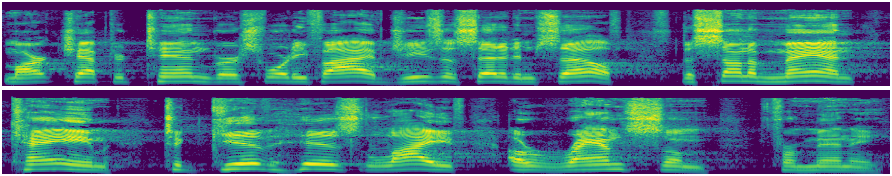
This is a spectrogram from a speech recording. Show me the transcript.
Mark chapter 10, verse 45, Jesus said it himself the Son of Man came to give his life a ransom for many.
